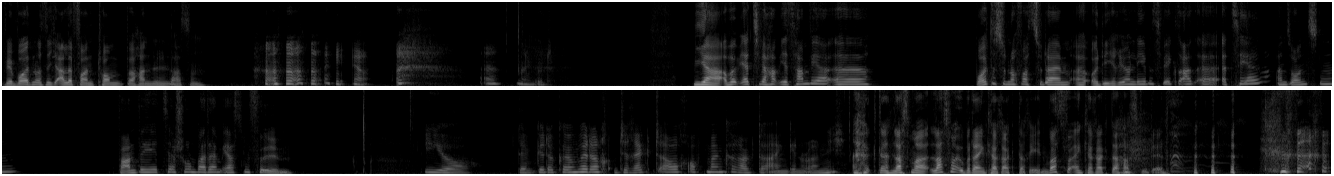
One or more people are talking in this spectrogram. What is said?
wir wollten uns nicht alle von Tom behandeln lassen. ja. Äh, na gut. Ja, aber jetzt, wir haben, jetzt haben wir, äh, wolltest du noch was zu deinem äh, Euderion-Lebensweg äh, erzählen? Ansonsten waren wir jetzt ja schon bei deinem ersten Film. Ja, denke, da können wir doch direkt auch auf meinen Charakter eingehen, oder nicht? Dann lass mal, lass mal über deinen Charakter reden. Was für einen Charakter hast du denn?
